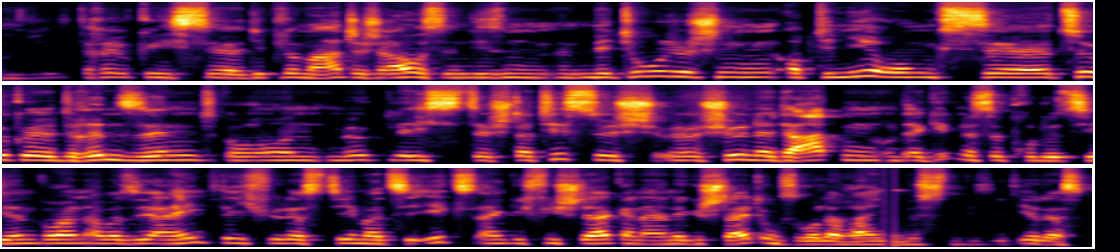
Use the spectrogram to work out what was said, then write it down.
wie drücke ich es äh, diplomatisch aus, in diesem methodischen Optimierungszirkel drin sind und möglichst statistisch äh, schöne Daten und Ergebnisse produzieren wollen, aber sie eigentlich für das Thema CX eigentlich viel stärker in eine Gestaltungsrolle rein müssten. Wie seht ihr das?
